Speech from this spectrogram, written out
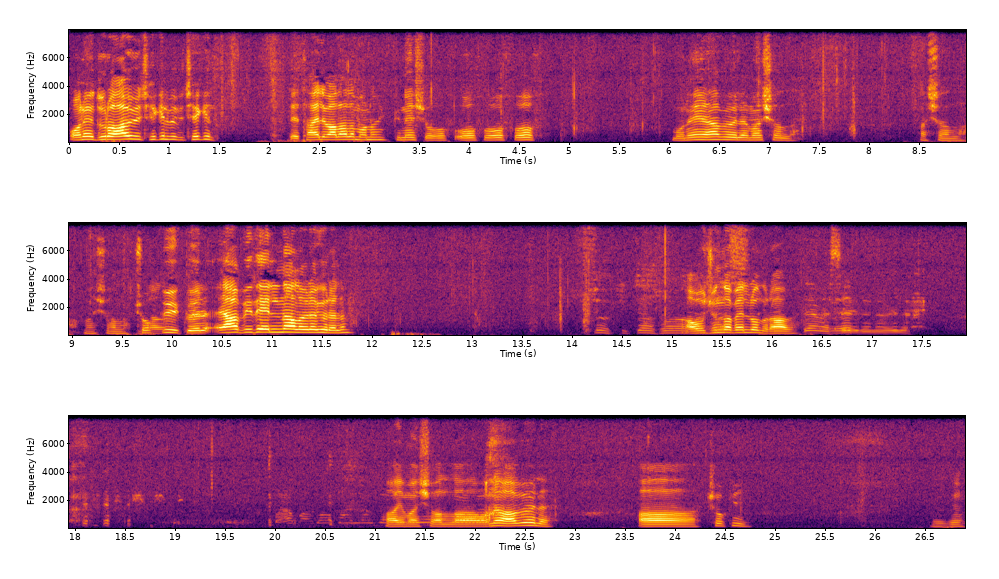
O ne dur abi bir çekil bir çekil. Detaylı bir alalım onu. Güneş of of of of. Bu ne ya böyle maşallah. Maşallah maşallah. Çok Ya- büyük böyle. Ya bir de elini al öyle görelim. Söktükten sonra Avucunda belli olur abi. Demeseydin öyle. Hay maşallah. O ne abi öyle? Aa çok iyi. Nerede?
